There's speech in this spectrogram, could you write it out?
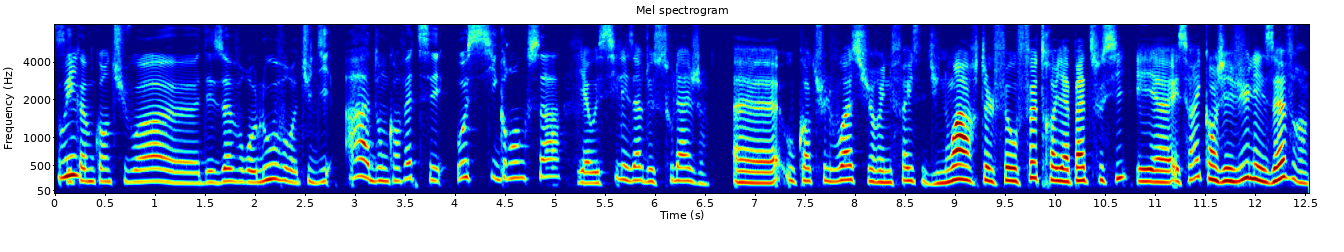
C'est Oui. comme quand tu vois euh, des œuvres au Louvre, tu dis Ah, donc en fait, c'est aussi grand que ça. Il y a aussi les œuvres de Soulage. Euh, où quand tu le vois sur une feuille, c'est du noir. Je te le fais au feutre, il n'y a pas de souci. Et, euh, et c'est vrai que quand j'ai vu les œuvres,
